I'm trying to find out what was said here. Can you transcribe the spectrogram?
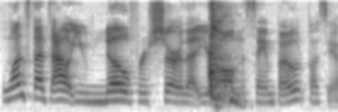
once that's out, you know for sure that you're all in the same boat. Bless you.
